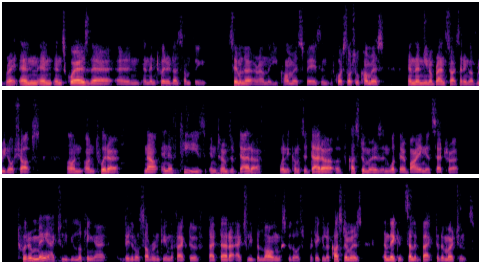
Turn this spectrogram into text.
Right, and and and Square is there, and and then Twitter does something similar around the e-commerce space and of course social commerce and then you know brands start setting up retail shops on on twitter. Now nfts in terms of data when it comes to data of customers and what they're buying etc twitter may actually be looking at digital sovereignty and the fact of that data actually belongs to those particular customers and they could sell it back to the merchants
